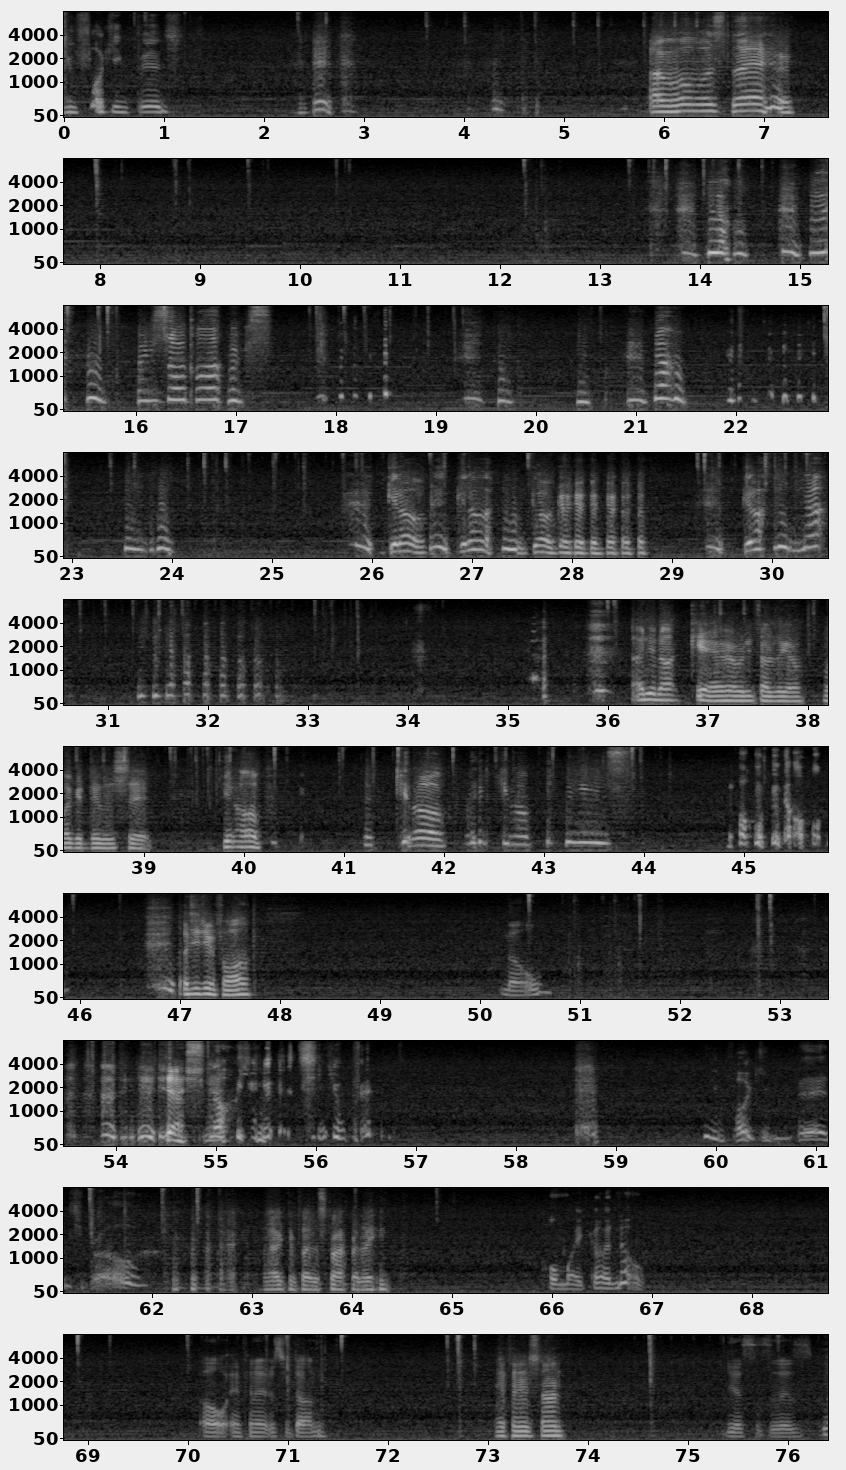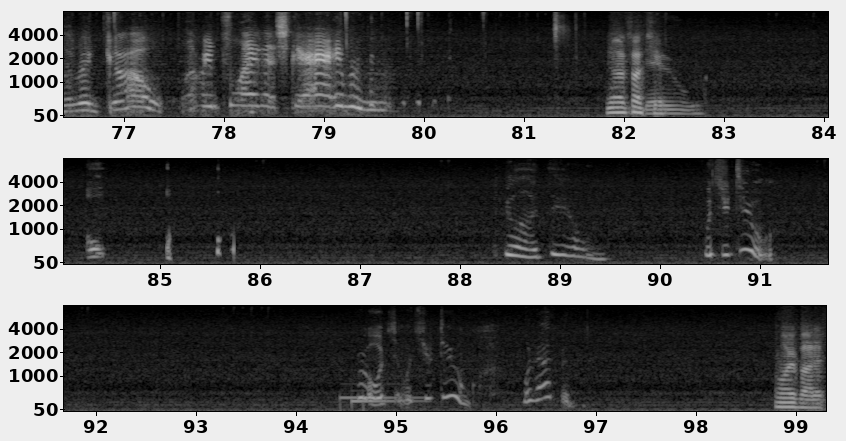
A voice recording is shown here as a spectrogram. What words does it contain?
You fucking bitch. I'm almost there. No. I'm so close. No. Get up. Get up. Go, go, go, go, go. Go. No. I do not care how many times I gotta fucking do this shit. Get up. Get up. Get up, please. Oh no. What did you do, fall? No. yes. No, you, you bitch. You fucking bitch, bro. I can play this properly. Oh my god, no. Oh, infinite is done. Infinite's done. Yes, this is. Let me go. Let me play this game. No, fuck you. No. Oh. God damn. What'd you do? Bro, what'd you, what'd you do? What happened? Don't worry about it.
